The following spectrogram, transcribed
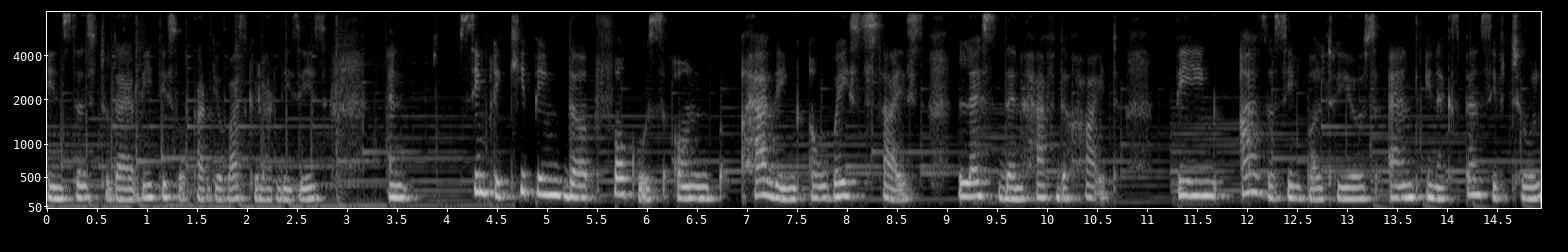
instance, to diabetes or cardiovascular disease, and simply keeping the focus on having a waist size less than half the height, being as a simple to use and inexpensive tool,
